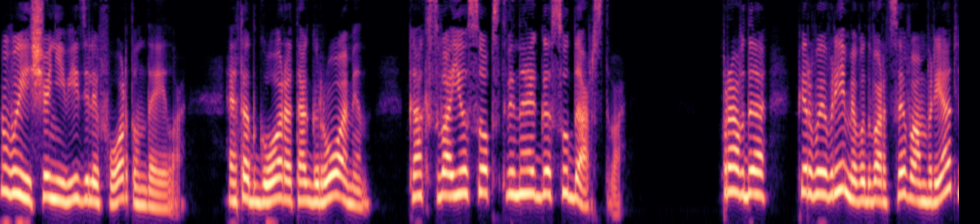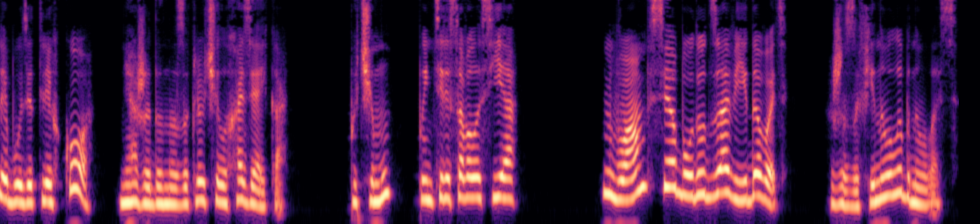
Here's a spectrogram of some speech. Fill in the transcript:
«Вы еще не видели Фортундейла. Этот город огромен, как свое собственное государство. Правда, Первое время во дворце вам вряд ли будет легко, — неожиданно заключила хозяйка. «Почему?» — поинтересовалась я. «Вам все будут завидовать», — Жозефина улыбнулась.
